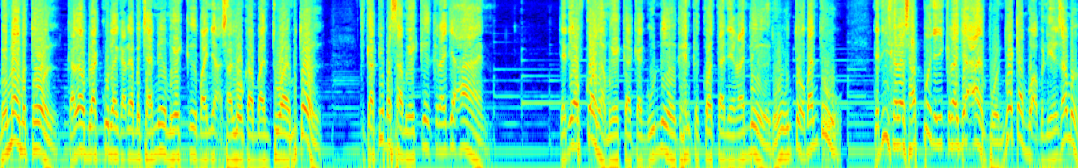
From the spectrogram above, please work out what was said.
Memang betul Kalau berlaku dalam keadaan bencana Mereka banyak salurkan bantuan Betul Tetapi pasal mereka kerajaan Jadi of course lah mereka akan gunakan kekuatan yang ada tu untuk bantu. Jadi kalau siapa jadi kerajaan pun dia akan buat benda yang sama.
